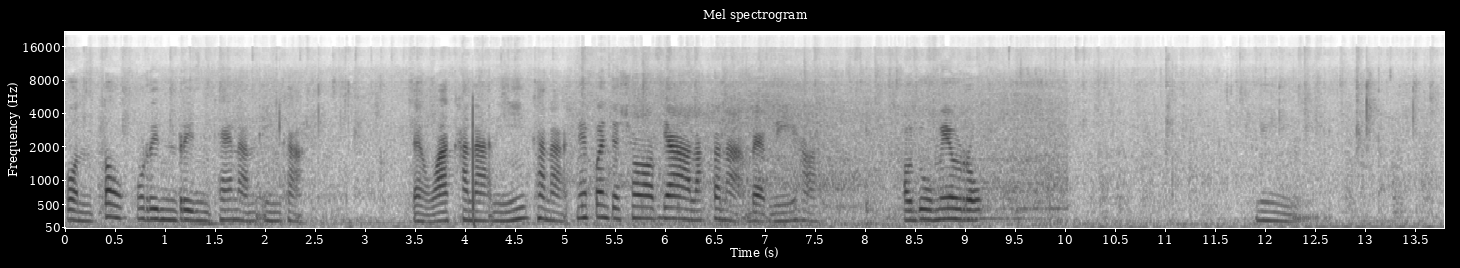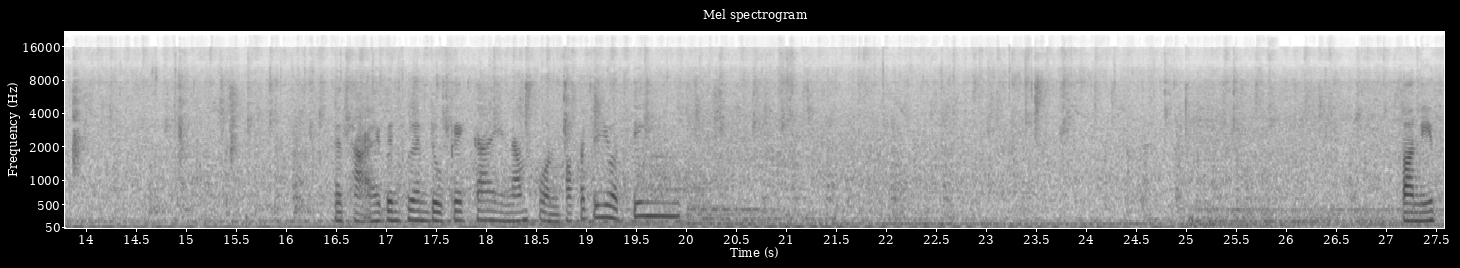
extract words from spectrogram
ฝนตกรินรินๆแค่นั้นเองค่ะ แต่ว่าขณะนี้ขณะแม่เปิ้ลจะชอบหญ้าลักษณะแบบนี้ค่ะ เขาดูไม่รก นี่ จะถ่ายให้เพื่อนๆดูใกล้ๆ น้ำฝนเขาก็จะหยดติ้ง ตอนนี้ฝ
